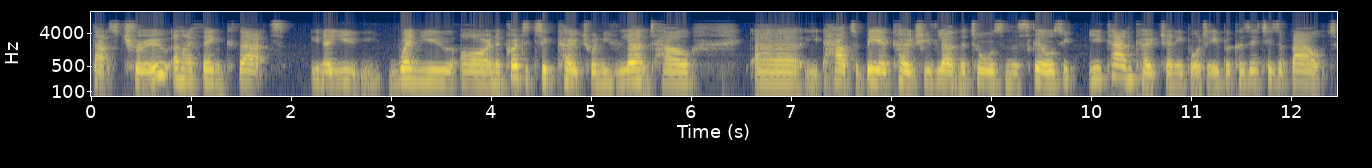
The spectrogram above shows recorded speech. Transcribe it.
that's true. And i think that you know you when you are an accredited coach when you've learnt how uh, how to be a coach you've learnt the tools and the skills you, you can coach anybody because it is about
